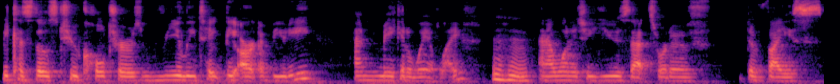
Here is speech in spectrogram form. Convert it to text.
because those two cultures really take the art of beauty and make it a way of life. Mhm. And I wanted to use that sort of device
